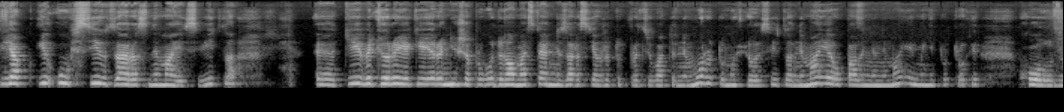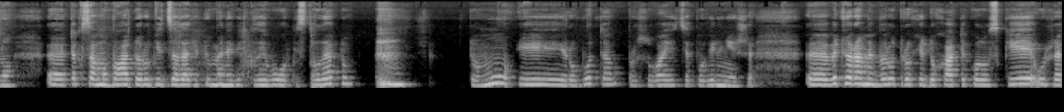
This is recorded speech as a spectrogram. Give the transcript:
як і у всіх, зараз немає світла. Е, Ті вечори, які я раніше проводила в майстерні, зараз я вже тут працювати не можу, тому що світла немає, опалення немає, і мені тут трохи холодно. Е, Так само багато робіт залежить у мене від клеєвого пістолету, тому і робота просувається повільніше. Е, Вечорами беру трохи до хати колоски, уже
